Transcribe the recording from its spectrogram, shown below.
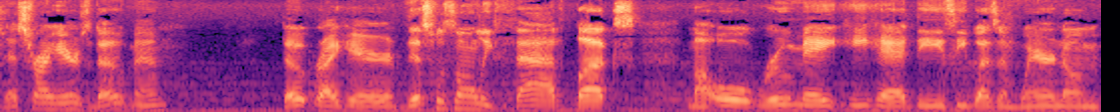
this right here is dope, man. Dope right here. This was only five bucks. My old roommate, he had these. He wasn't wearing them.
